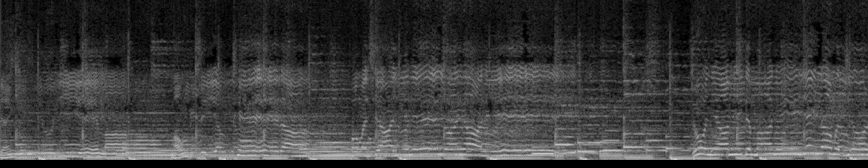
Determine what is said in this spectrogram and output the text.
ရန်ကုန်မြို့ကြီးရဲ့မှာမောင်လေးတယောက်ထဲသာဘုံမရှာရင်လည်းလွမ်းရလေတို့ညာမြေဓမ္မတွေရိတ်လောက်မပြောတော့ဘူး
